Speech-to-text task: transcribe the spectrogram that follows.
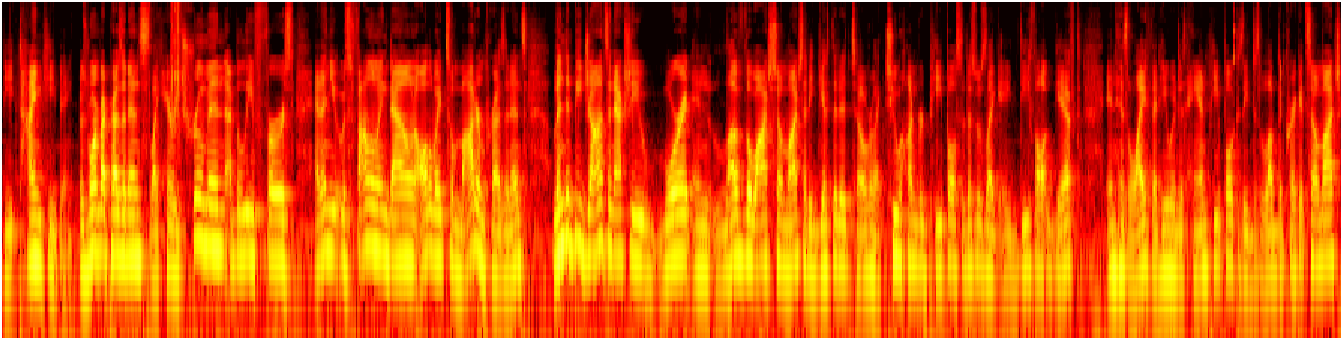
the timekeeping. It was worn by presidents like Harry Truman, I believe first, and then it was following down all the way till modern presidents. Lyndon B. Johnson actually wore it and loved the watch so much that he gifted it to over like 200 people. So this was like a default gift in his life that he would just hand people because he just loved the cricket so much.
